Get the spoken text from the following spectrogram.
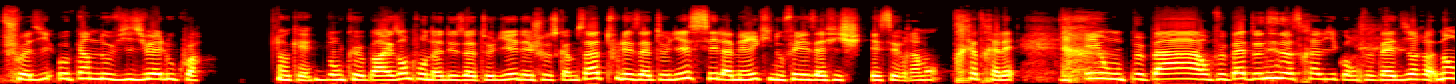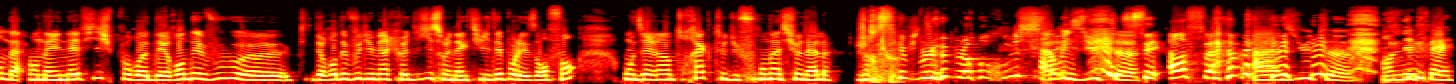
choisit aucun de nos visuels ou quoi. Ok. Donc, euh, par exemple, on a des ateliers, des choses comme ça. Tous les ateliers, c'est la mairie qui nous fait les affiches, et c'est vraiment très très laid. Et on peut pas, on peut pas donner notre avis, quoi. On peut pas dire non. On a, on a une affiche pour euh, des rendez-vous, euh, des rendez-vous du mercredi qui sont une activité pour les enfants. On dirait un tract du Front National, genre c'est bleu, blanc, rouge. Ah oui zut. c'est infâme. Ah zut. En effet,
